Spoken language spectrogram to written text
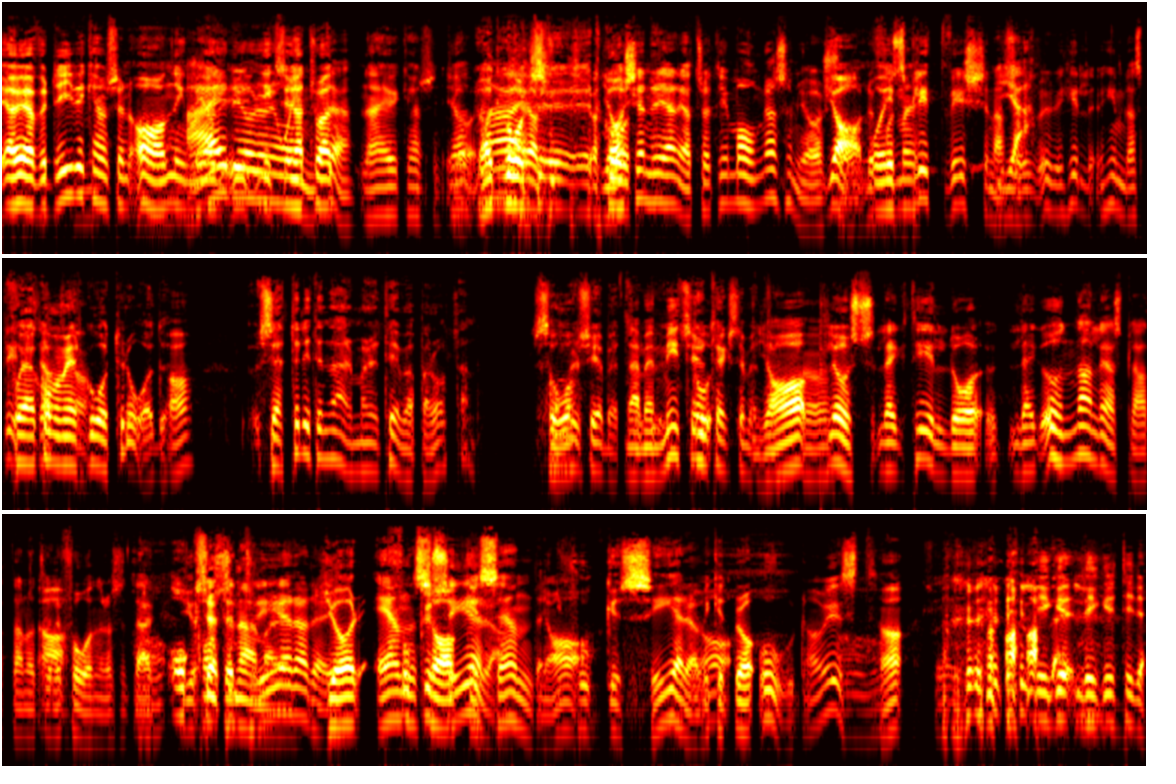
jag överdriver kanske en aning. Men Nej, jag, det gör du liksom, nog inte. Att, nej, kanske inte. Jag, gör. Jag nej, gott- jag, jag känner igen Jag tror att det är många som gör så. Ja, du får split vision, alltså Ja. himla splittrat. Får jag komma med ett gott råd? Ja. Sätt dig lite närmare tv-apparaten. Så. Kommer du se bättre. Nej, men mitt Ser texten bättre? ja, plus lägg till då, lägg undan läsplattan och Ja. telefoner och sånt där. Ja, och koncentrera dig. Gör en Fokusera. sak i sänder. Ja. Fokusera, vilket bra ord. Ja, visst. Ja. det ligger, ligger i tiden.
